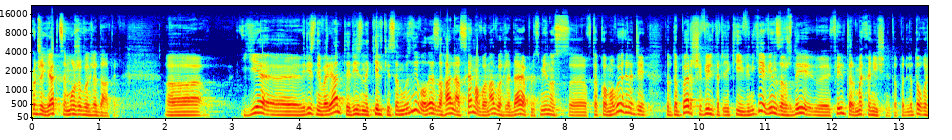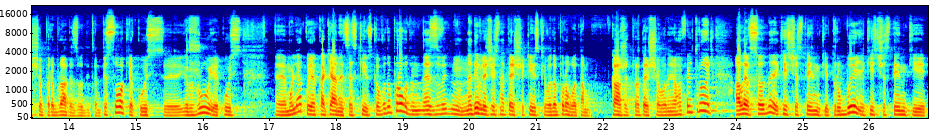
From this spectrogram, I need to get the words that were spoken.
Отже, як це може виглядати? Е, є е, різні варіанти, різна кількість санвузлів, але загальна схема вона виглядає плюс-мінус е, в такому вигляді. Тобто, перший фільтр, який він є, він завжди фільтр механічний. Тобто, для того, щоб прибрати з води там, пісок, якусь іржу, якусь муляку, яка тягнеться з київського водопроводу, не, ну, не дивлячись на те, що київський водопровод там кажуть про те, що вони його фільтрують, але все одно якісь частинки труби, якісь частинки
